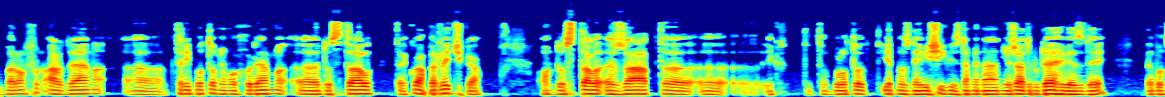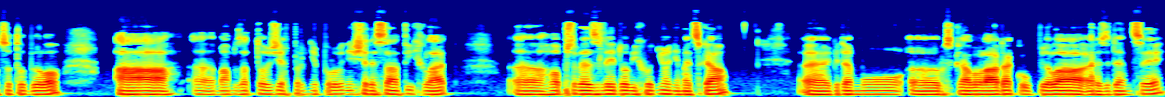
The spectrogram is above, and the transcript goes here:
baron von Arden, eh, který potom mimochodem eh, dostal, taková perlička, on dostal řád, eh, to bylo to jedno z nejvyšších vyznamenání, řád rudé hvězdy, nebo co to bylo, a mám za to, že v první polovině 60. let ho převezli do východního Německa, kde mu ruská vláda koupila rezidenci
